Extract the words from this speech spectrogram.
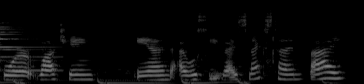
for watching, and I will see you guys next time. Bye!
